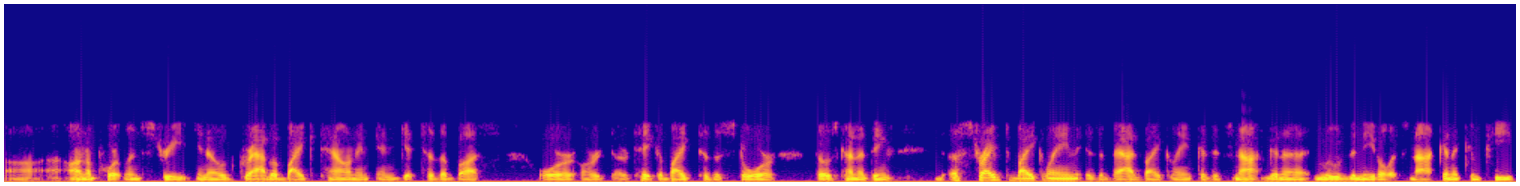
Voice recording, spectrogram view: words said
uh, on a Portland street, you know, grab a bike town and, and get to the bus or, or, or take a bike to the store, those kind of things. A striped bike lane is a bad bike lane because it's not going to move the needle. It's not going to compete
